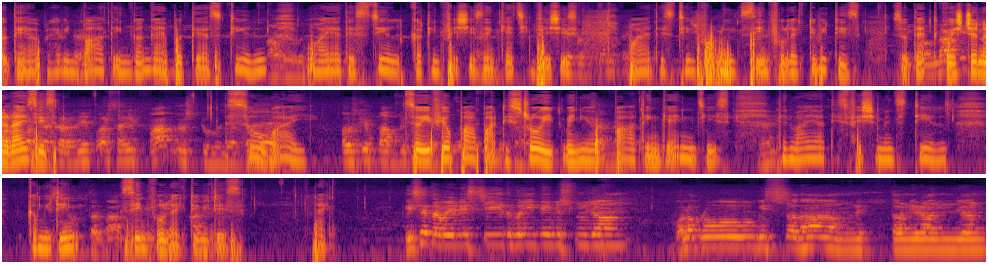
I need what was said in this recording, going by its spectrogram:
they are having bath in Ganga, but they are still. Why are they still cutting fishes and catching fishes? Why are they still following sinful activities? So that Ganga की question तौर पर arises. करने पर सारे पाप नष्ट हो जाता So है why? और उसके पाप भी So if your नष्ट हो papa जाते are हैं। destroyed when you have bath in Ganges, then why are these fishermen still committing sinful activities? Like इसे तबे निश्चित होई के विष्णुजन बल प्रभु विश्वधाम नित्य निरंजन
